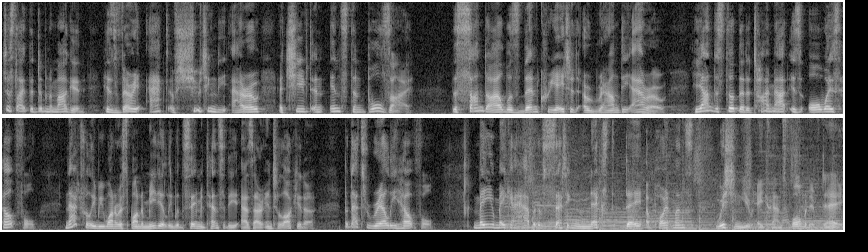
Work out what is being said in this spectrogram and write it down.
Just like the Dubno Maggid, his very act of shooting the arrow achieved an instant bullseye. The sundial was then created around the arrow. He understood that a timeout is always helpful. Naturally, we want to respond immediately with the same intensity as our interlocutor but that's rarely helpful. May you make a habit of setting next day appointments, wishing you a transformative day.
